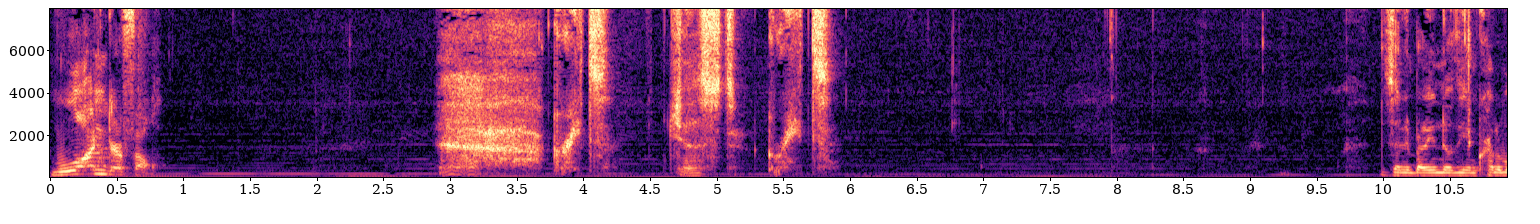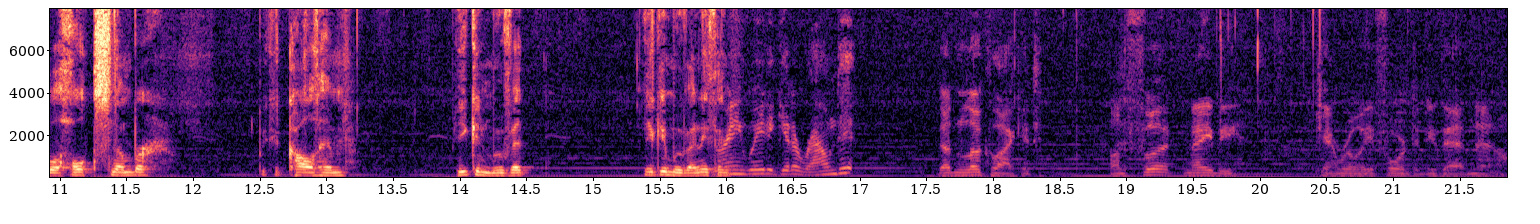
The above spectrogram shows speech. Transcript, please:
Wonderful. great. Just great. Does anybody know the Incredible Hulk's number? We could call him. He can move it. He can move Is there anything. any way to get around it? Doesn't look like it. On foot, maybe. Can't really afford to do that now.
